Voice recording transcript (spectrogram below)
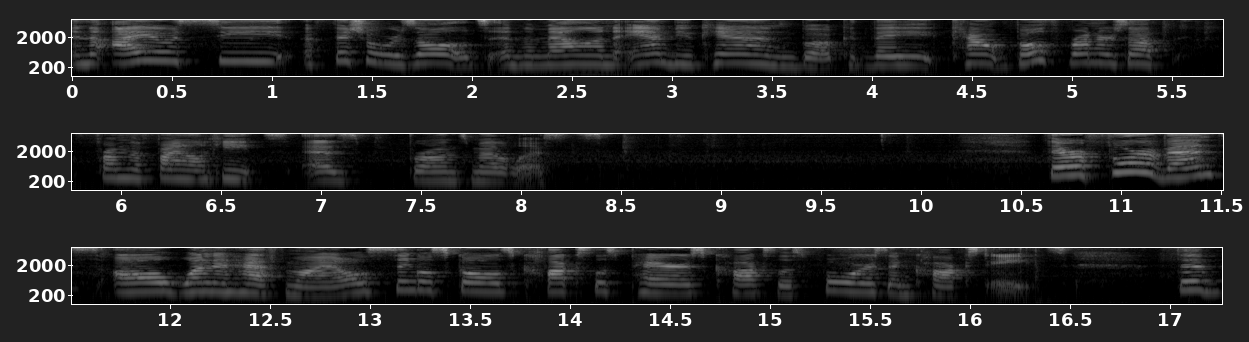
In the IOC official results in the Mallon and Buchanan book, they count both runners up from the final heats as bronze medalists. There are four events, all one and a half miles single sculls, coxless pairs, coxless fours, and coxed eights. The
